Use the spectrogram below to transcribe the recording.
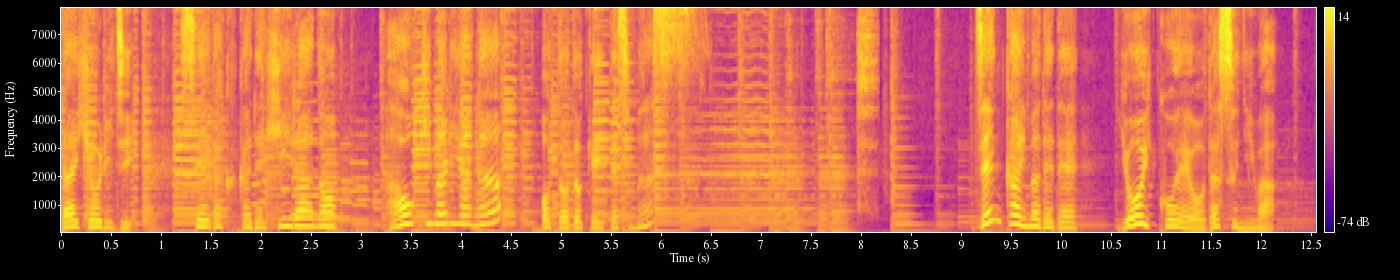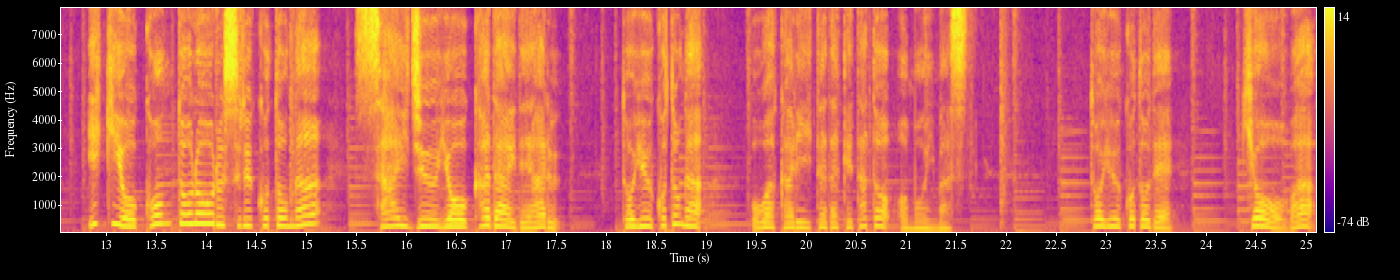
代表理事声楽家でヒーラーの青木マリアがお届けいたします。前回までで良い声を出すには息をコントロールすることが最重要課題であるということがお分かりいただけたと思います。ということで今日は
